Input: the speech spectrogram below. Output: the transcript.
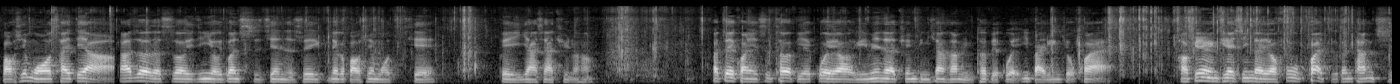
保鲜膜拆掉，它热的时候已经有一段时间了，所以那个保鲜膜直接被压下去了哈。那这款也是特别贵哦，里面的全品相商品特别贵，一百零九块。好，非常贴心的有附筷子跟汤匙，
